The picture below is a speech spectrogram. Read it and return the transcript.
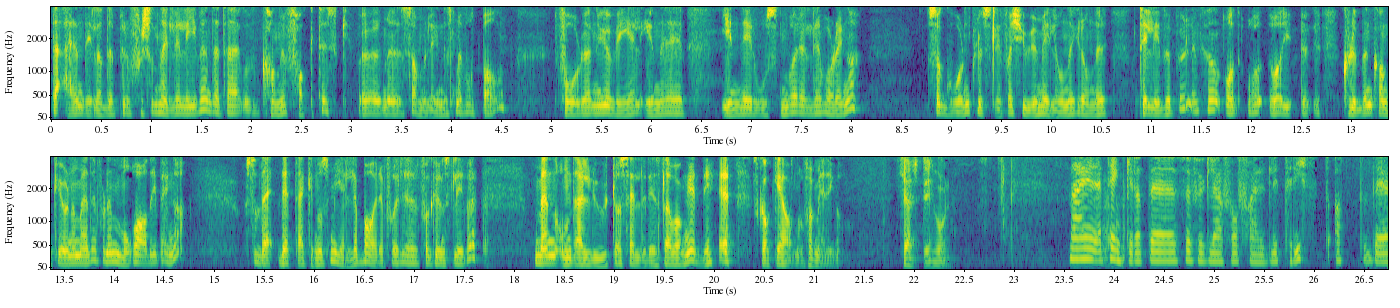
det er en del av det profesjonelle livet. Dette kan jo faktisk øh, sammenlignes med fotballen. Får du en juvel inn i, inn i Rosenborg eller i Vålerenga, så går den plutselig for 20 millioner kroner til Liverpool. Og, og, og, øh, klubben kan ikke gjøre noe med det, for den må ha de penga. Så det, dette er ikke noe som gjelder bare for, for kunstlivet. Men om det er lurt å selge det i Stavanger, det skal ikke jeg ha noe formening om. Kjersti Horn. Nei, jeg tenker at det selvfølgelig er forferdelig trist at det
